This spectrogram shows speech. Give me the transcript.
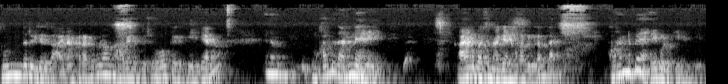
සුන්දර විදිහට ගායනා කරන්න පුළුවන් අහගෙන ඉන්න ෂෝක් එක ගිහින් යනවා. එනම් මොකද්ද දන්නේ නැහැ මේ. කායන පස්සනා කියන්නේ මොකද්ද කියලා දන්නේ කරන්න බෑ ඒගොල්ලෝ කියන විදිහට.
